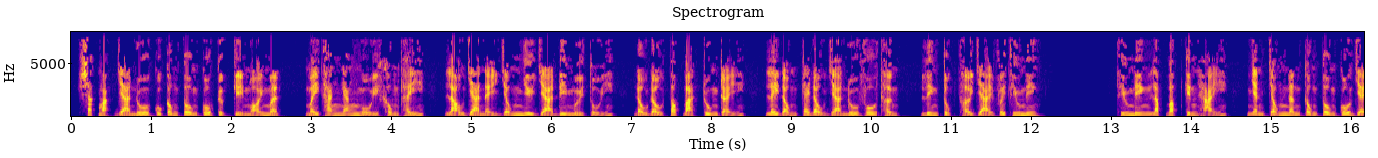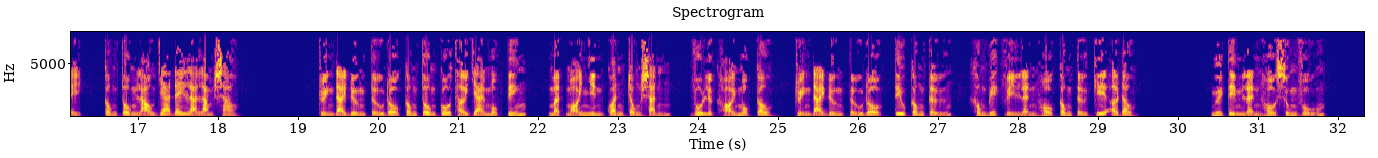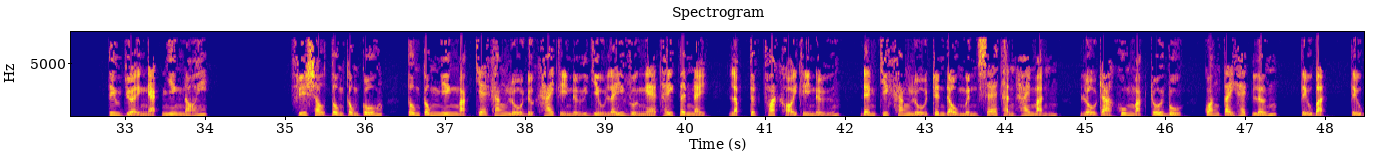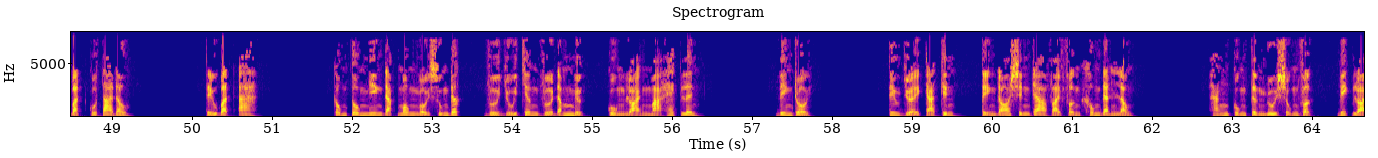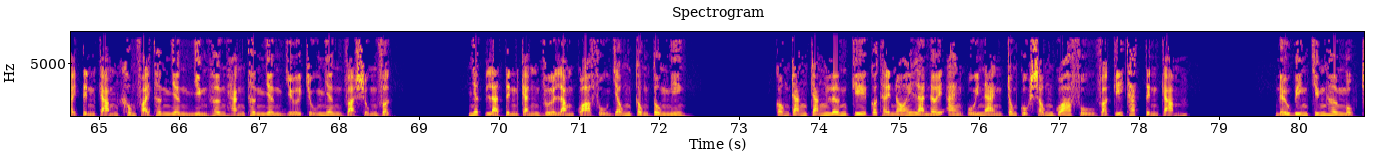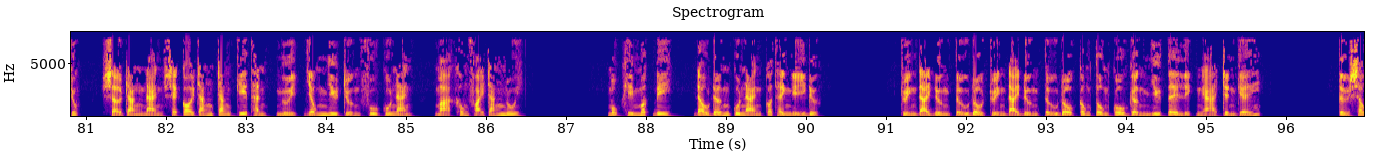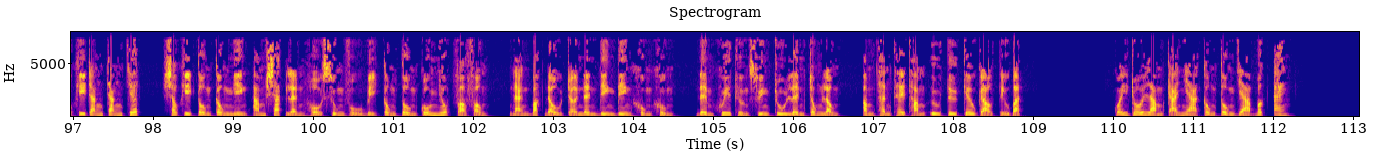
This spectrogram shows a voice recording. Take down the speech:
Sắc mặt già nua của công tôn cố cực kỳ mỏi mệt, mấy tháng ngắn ngủi không thấy, lão già này giống như già đi 10 tuổi, đầu đầu tóc bạc trung rẩy, lay động cái đầu già nua vô thần, liên tục thở dài với thiếu niên. Thiếu niên lắp bắp kinh hãi, nhanh chóng nâng công tôn cố dậy, công tôn lão gia đây là làm sao? Truyền đại đường tử đồ công tôn cố thở dài một tiếng, mệt mỏi nhìn quanh trong sảnh, vô lực hỏi một câu, truyện đại đường tử đồ, tiêu công tử, không biết vị lệnh hồ công tử kia ở đâu? Ngươi tìm lệnh hồ xuân vũ. Tiêu Duệ ngạc nhiên nói. Phía sau tôn công cố, tôn công nhiên mặt che khăn lụa được hai thị nữ dìu lấy vừa nghe thấy tên này, lập tức thoát khỏi thị nữ, đem chiếc khăn lụa trên đầu mình xé thành hai mảnh, lộ ra khuôn mặt rối bù, quăng tay hét lớn, tiểu bạch, tiểu bạch của ta đâu? Tiểu bạch A. Công tôn nhiên đặt mông ngồi xuống đất, vừa duỗi chân vừa đấm ngực, cuồng loạn mà hét lên. Điên rồi. Tiêu duệ cả kinh, tiện đó sinh ra vài phần không đành lòng. Hắn cũng từng nuôi sủng vật, biết loại tình cảm không phải thân nhân nhưng hơn hẳn thân nhân giữa chủ nhân và sủng vật. Nhất là tình cảnh vừa làm quả phụ giống công tôn nhiên. Con rắn trắng lớn kia có thể nói là nơi an ủi nàng trong cuộc sống quá phụ và ký thác tình cảm. Nếu biến chứng hơn một chút, sợ rằng nàng sẽ coi rắn trăng kia thành người giống như trượng phu của nàng, mà không phải rắn nuôi. Một khi mất đi, đau đớn của nàng có thể nghĩ được. Truyện đại đường tử đồ truyện đại đường tử đồ công tôn cố gần như tê liệt ngã trên ghế. Từ sau khi rắn trắng chết, sau khi tôn công nghiên ám sát lệnh Hồ Xuân Vũ bị công tôn cố nhốt vào phòng, nàng bắt đầu trở nên điên điên khùng khùng, đêm khuya thường xuyên tru lên trong lòng, âm thanh thê thảm ưu tư kêu gào tiểu bạch. Quấy rối làm cả nhà công tôn gia bất an.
